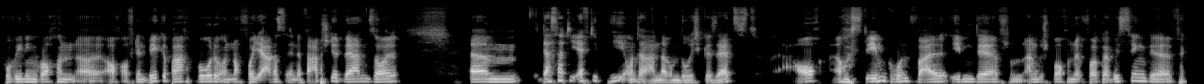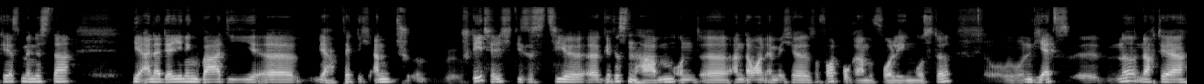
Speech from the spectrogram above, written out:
vor wenigen Wochen äh, auch auf den Weg gebracht wurde und noch vor Jahresende verabschiedet werden soll. Ähm, das hat die FDP unter anderem durchgesetzt auch aus dem Grund, weil eben der schon angesprochene Volker Wissing, der Verkehrsminister, hier einer derjenigen war, die äh, ja wirklich an, stetig dieses Ziel äh, gerissen haben und äh, andauernd irgendwelche Sofortprogramme vorlegen musste. Und jetzt, äh, ne, nach der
